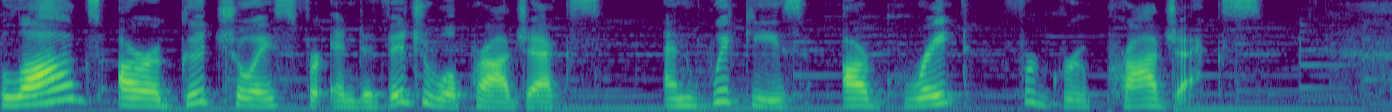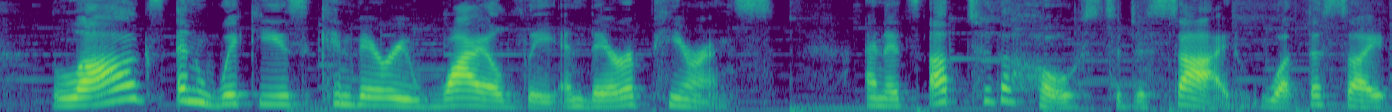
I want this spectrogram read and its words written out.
Blogs are a good choice for individual projects, and wikis are great for group projects. Blogs and wikis can vary wildly in their appearance, and it's up to the host to decide what the site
